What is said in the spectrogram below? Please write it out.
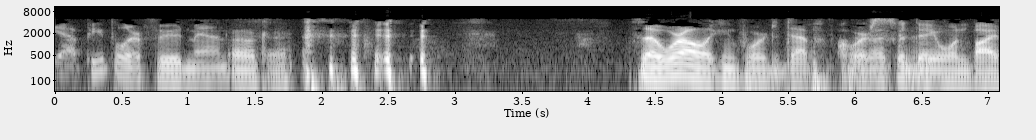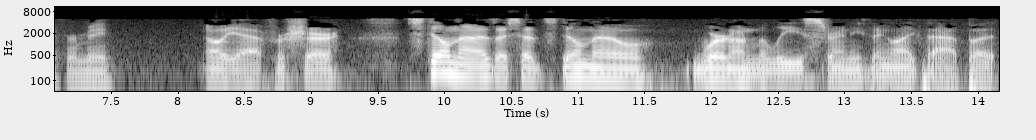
yeah, people are food, man. Okay. so we're all looking forward to depth, of course. that's a day one buy for me. Oh yeah, for sure. Still no, as I said, still no word on release or anything like that. But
